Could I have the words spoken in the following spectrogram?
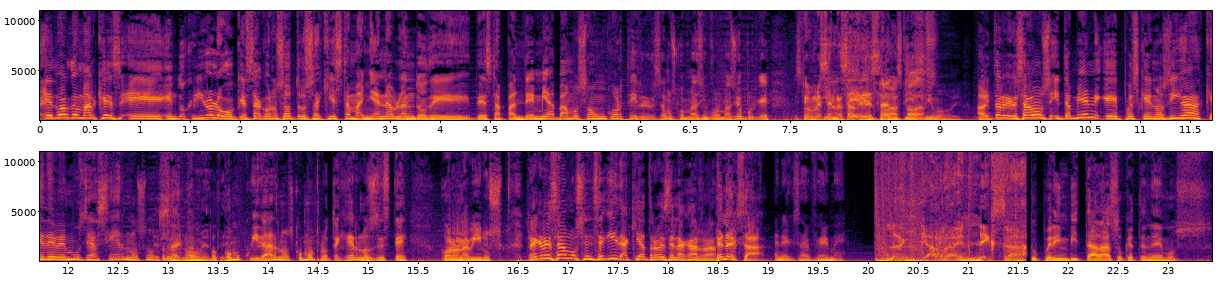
Eduardo Márquez, eh, endocrinólogo que está con nosotros aquí esta mañana hablando de, esta pandemia. Vamos a un corte y regresamos con más información porque este hombre se la sabe de todas, todas. Ahorita regresamos y también eh, pues que nos diga qué debemos de hacer nosotros, ¿no? Cómo cuidarnos, cómo protegernos de este coronavirus. Regresamos enseguida aquí a través de la garra. En Exa. En Exa FM. La garra en Nexa. Super invitadazo que tenemos.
